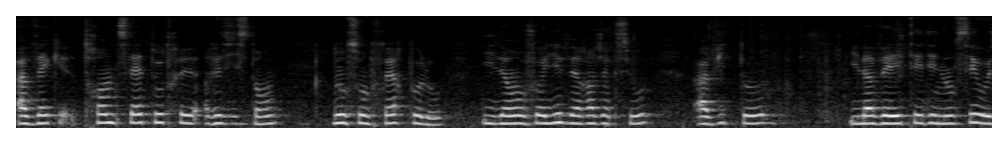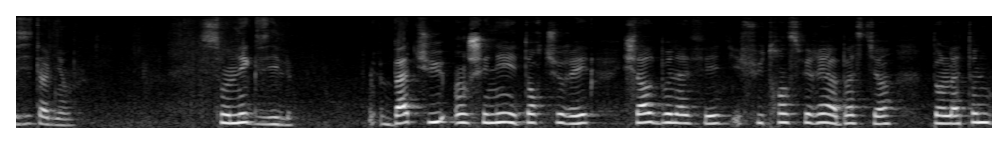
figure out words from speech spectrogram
avec 37 autres résistants dont son frère Polo. Il est envoyé vers Ajaccio, à Vito. Il avait été dénoncé aux Italiens. Son exil. Battu, enchaîné et torturé, Charles Bonafé fut transféré à Bastia dans l'attente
